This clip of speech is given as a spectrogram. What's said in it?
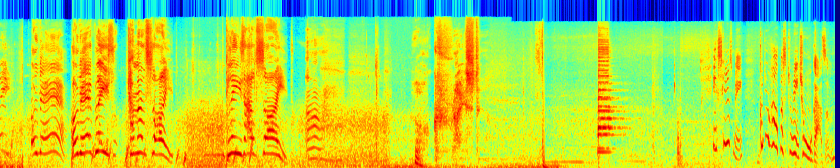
it's! Over here! Over here, please! Come outside! Please, outside! Uh, Oh, Christ. Excuse me. Could you help us to reach orgasm?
